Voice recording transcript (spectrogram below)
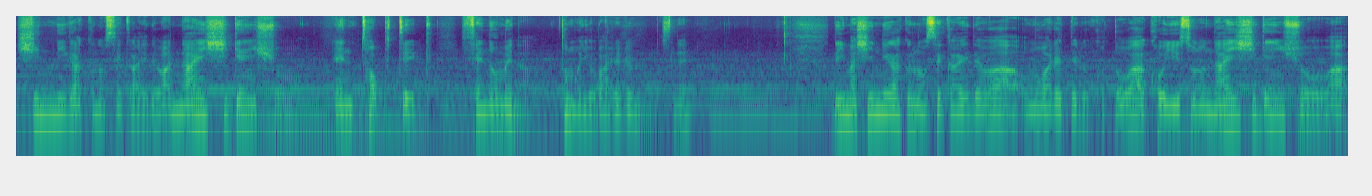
心理学の世界では内視現象エントプティックフェノメナとも呼ばれるんですね。で今心理学の世界では思われてることはこういうその内視現象は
